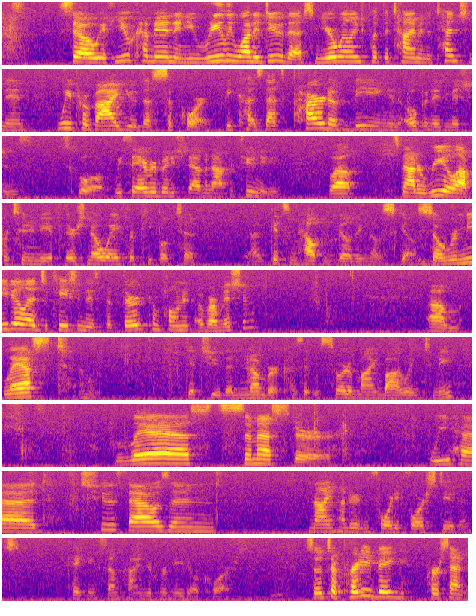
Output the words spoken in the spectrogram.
So if you come in and you really want to do this and you're willing to put the time and attention in, we provide you the support because that's part of being an open admissions school. We say everybody should have an opportunity. Well, it's not a real opportunity if there's no way for people to uh, get some help in building those skills. So remedial education is the third component of our mission. Um, last, I'm going to get you the number because it was sort of mind-boggling to me. Last semester, we had 2,944 students taking some kind of remedial course. So it's a pretty big percentage.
